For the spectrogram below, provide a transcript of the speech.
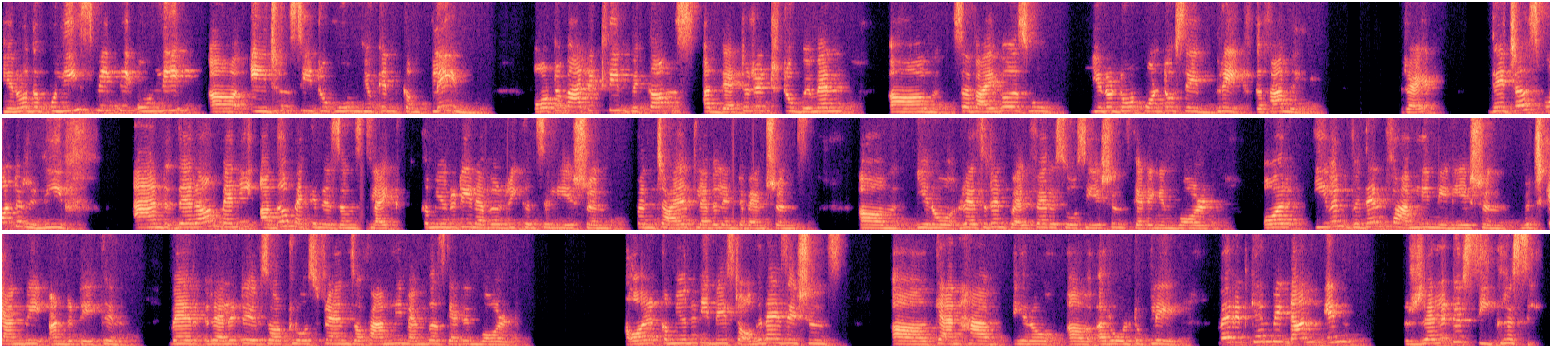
You know the police being the only uh, agency to whom you can complain automatically becomes a deterrent to women um, survivors who you know don't want to say break the family. Right? They just want a relief and there are many other mechanisms like community level reconciliation panchayat level interventions um, you know resident welfare associations getting involved or even within family mediation, which can be undertaken where relatives or close friends or family members get involved, or community based organizations uh, can have you know a, a role to play where it can be done in relative secrecy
